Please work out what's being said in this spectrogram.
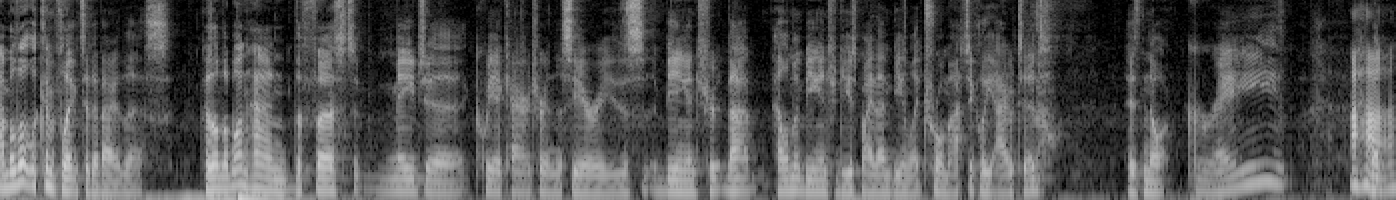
I'm a little conflicted about this because on the one hand, the first major queer character in the series being intro- that element being introduced by them being like traumatically outed is not great. Uh huh.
